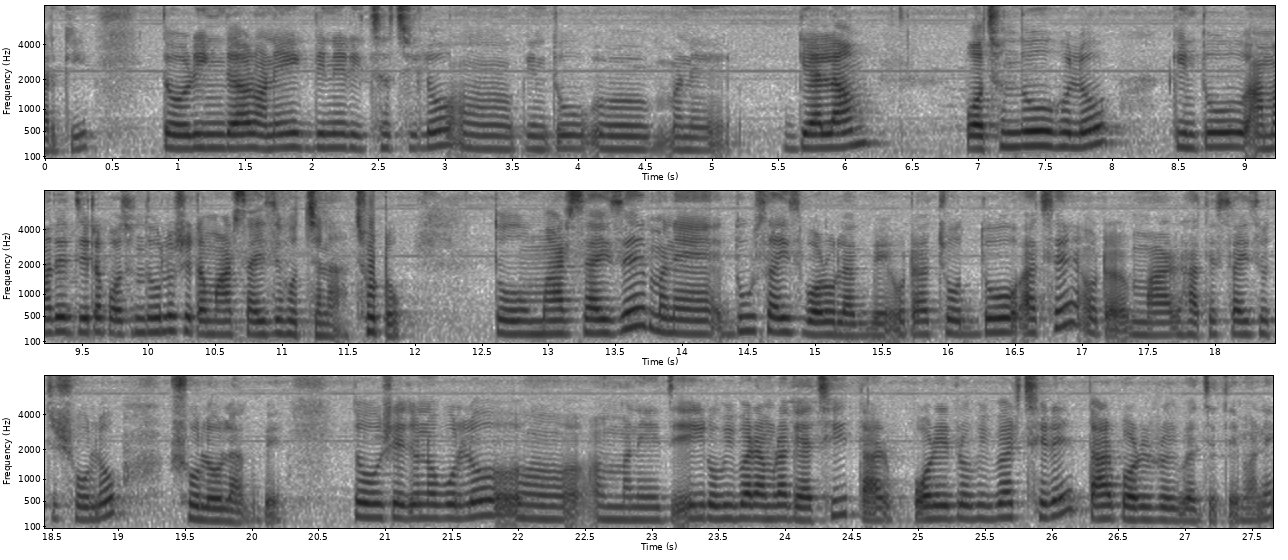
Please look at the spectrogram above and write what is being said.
আর কি। তো রিং দেওয়ার অনেক দিনের ইচ্ছা ছিল কিন্তু মানে গেলাম, পছন্দও হলো কিন্তু আমাদের যেটা পছন্দ হলো সেটা মার সাইজে হচ্ছে না, ছোট। তো মার সাইজে মানে দু সাইজ বড় লাগবে। ওটা চোদ্দ আছে, ওটা মার হাতের সাইজ হচ্ছে ষোলো ষোলো লাগবে। তো সেই জন্য বলল মানে যে এই রবিবার আমরা গেছি, তার পরের রবিবার ছেড়ে তার পরের রবিবার যেতে। মানে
